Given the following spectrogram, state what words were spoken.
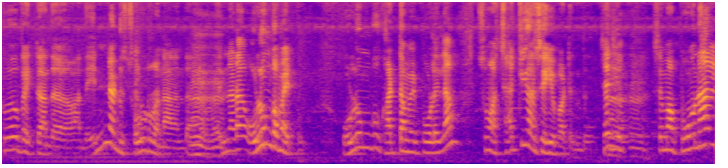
பெர்ஃபெக்ட் அந்த அந்த என்னன்னு சொல்றேன் நான் அந்த. என்னடா ஒழுங்கமைப்பு. ஒழுங்கு கட்டமைப்புகள் எல்லாம் சும்மா சட்டியா செய்யப்பட்டிருந்தது. சரியா. சும்மா போனால்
